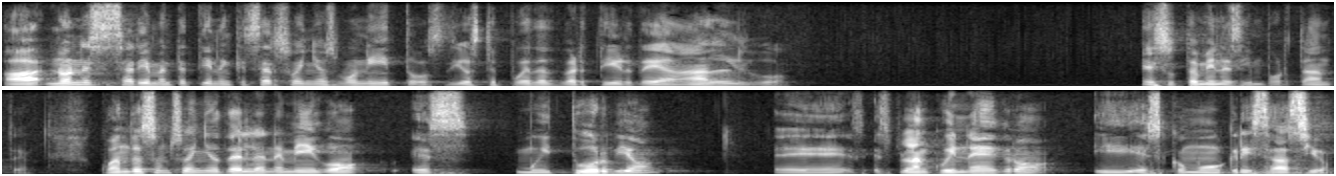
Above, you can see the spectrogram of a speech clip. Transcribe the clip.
Ah, no necesariamente tienen que ser sueños bonitos, Dios te puede advertir de algo. Eso también es importante. Cuando es un sueño del enemigo, es muy turbio, eh, es blanco y negro y es como grisáceo.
